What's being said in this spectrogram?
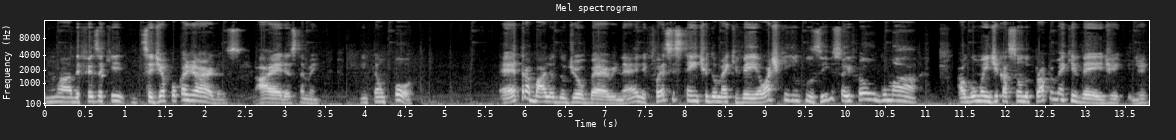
uma defesa que cedia poucas jardas, aéreas também. Então, pô, é trabalho do Joe Barry, né? Ele foi assistente do McVay. Eu acho que, inclusive, isso aí foi alguma, alguma indicação do próprio McVay de, de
